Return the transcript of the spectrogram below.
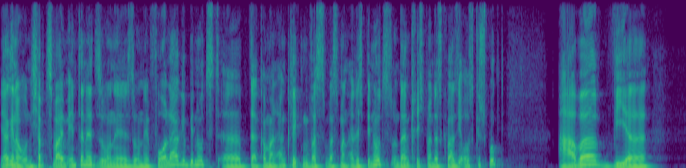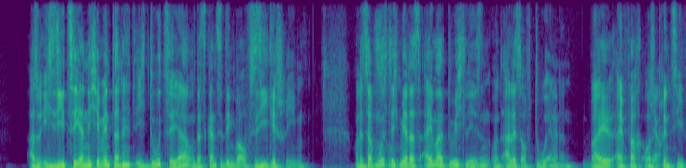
Ja, genau. Und ich habe zwar im Internet so eine, so eine Vorlage benutzt, äh, da kann man anklicken, was, was man alles benutzt und dann kriegt man das quasi ausgespuckt. Aber wir, also ich sieze ja nicht im Internet, ich duze ja und das ganze Ding war auf sie geschrieben. Und deshalb musste ich mir das einmal durchlesen und alles auf du ändern, ja. weil einfach aus ja. Prinzip.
